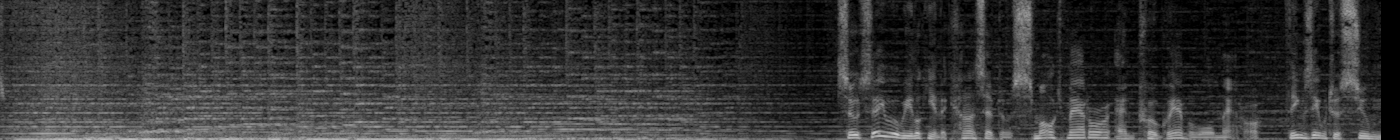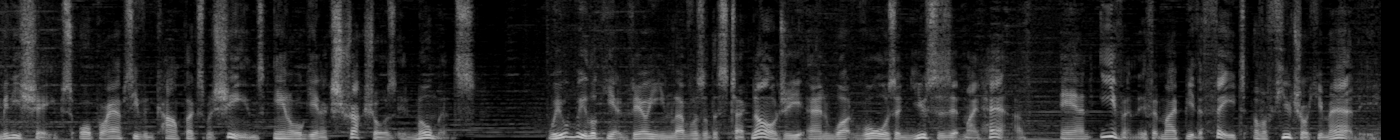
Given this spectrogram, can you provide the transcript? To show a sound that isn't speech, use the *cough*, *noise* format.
So today we'll be looking at the concept of smart matter and programmable matter, things able to assume many shapes or perhaps even complex machines and organic structures in moments. We will be looking at varying levels of this technology and what roles and uses it might have, and even if it might be the fate of a future humanity.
